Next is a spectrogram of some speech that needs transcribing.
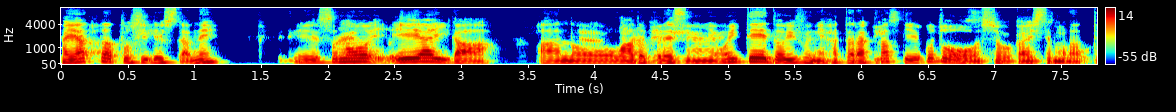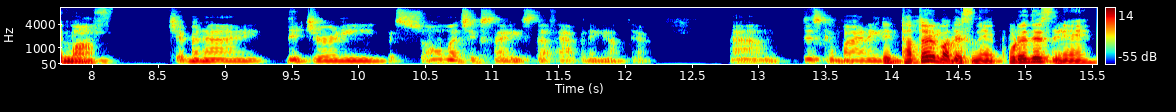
流行った年でしたね。え、その AI が、あの、ワードプレスにおいてどういうふうに働くかということを紹介してもらってます。例えばですね、これですね。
